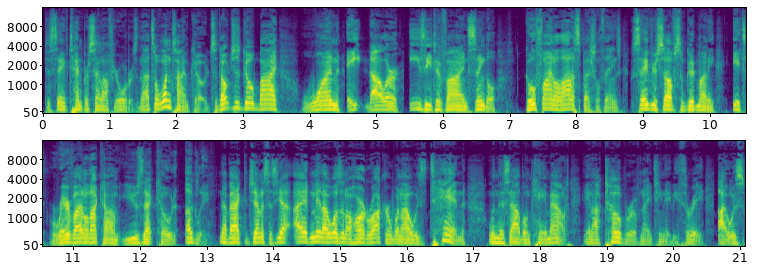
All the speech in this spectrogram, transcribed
to save 10% off your orders. And that's a one time code. So don't just go buy one $8 easy to find single. Go find a lot of special things. Save yourself some good money. It's rarevinyl.com. Use that code UGLY. Now back to Genesis. Yeah, I admit I wasn't a hard rocker when I was 10 when this album came out in October of 1983. I was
